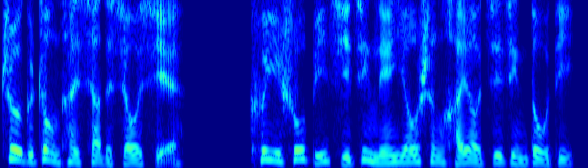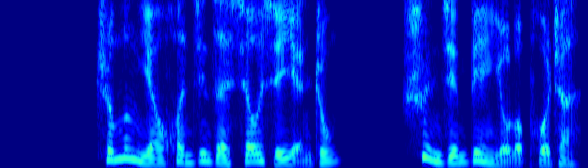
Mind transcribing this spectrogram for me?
这个状态下的萧协可以说比起净莲妖圣还要接近斗帝。这梦魇幻境在萧协眼中瞬间便有了破绽。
